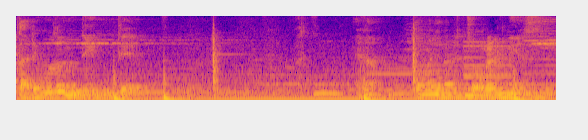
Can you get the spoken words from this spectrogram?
তারই মতন দেখতে। হ্যাঁ তোমার জন্য চলেন নিয়ে এসছি।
